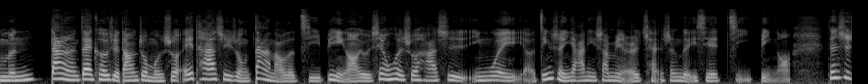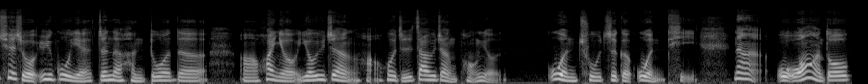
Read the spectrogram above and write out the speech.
我们当然在科学当中，我们说，诶，它是一种大脑的疾病啊。有些人会说，它是因为呃精神压力上面而产生的一些疾病哦。但是确实，我遇过也真的很多的呃患有忧郁症哈，或者是躁郁症的朋友问出这个问题。那我往往都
